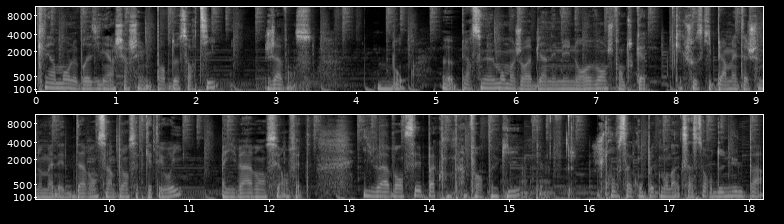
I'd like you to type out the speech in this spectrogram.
Clairement, le Brésilien cherchait une porte de sortie. J'avance. Bon, euh, personnellement, moi j'aurais bien aimé une revanche, en tout cas quelque chose qui permette à O'Malley d'avancer un peu dans cette catégorie. Il va avancer en fait. Il va avancer pas contre n'importe qui. Je trouve ça complètement dingue, ça sort de nulle part.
